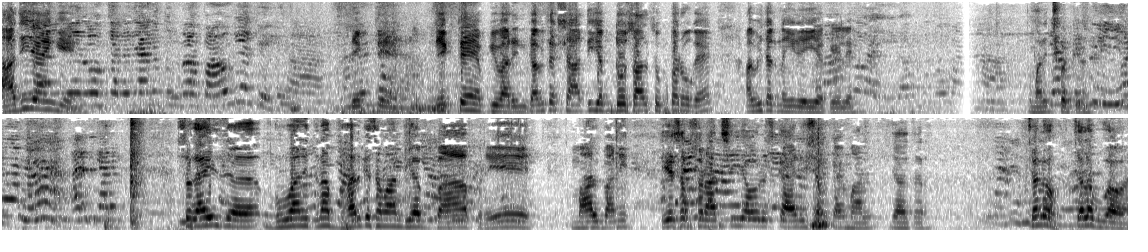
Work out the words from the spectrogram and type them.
आज ही जाएँगे। ये लोग चले जाएँगे तुम रह पाओगे अकेले? हाँ। देखते हैं देखते हैं अब की बार इनका। अभी तक शादी जब दो साल से ऊपर हो गए अभी तक नहीं रही अकेले। हाँ तुम्हारी छोटी सो गाइज़ बुआ ने इतना भर के सामान दिया बाप रे। माल पानी। ये सब सोनाक्षी और उसका ऋषभ का है माल ज़्यादातर। चलो चलो बुआ हुआ।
